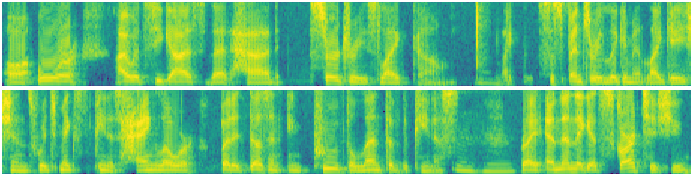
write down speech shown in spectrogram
uh, or I would see guys that had surgeries like um, like suspensory ligament ligations, which makes the penis hang lower, but it doesn't improve the length of the penis, mm-hmm. right? And then they get scar tissue,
